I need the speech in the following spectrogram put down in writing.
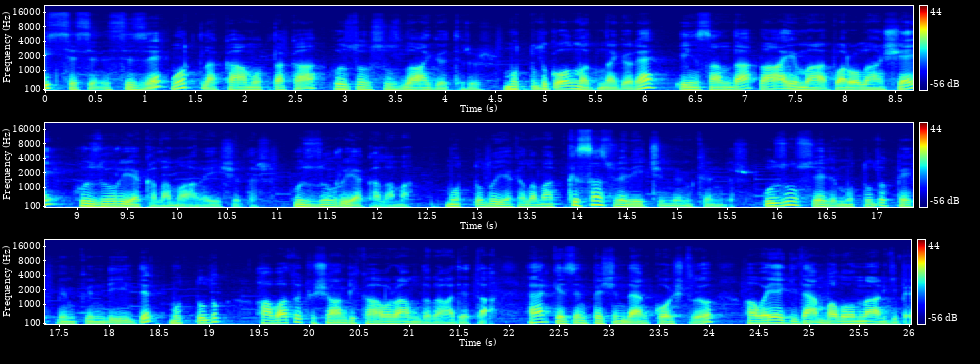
İç sesiniz sizi mutlaka mutlaka huzursuzluğa götürür. Mutluluk olmadığına göre insanda daima var olan şey huzuru yakalama arayışıdır. Huzuru yakalama mutluluğu yakalamak kısa süreli için mümkündür. Uzun süreli mutluluk pek mümkün değildir. Mutluluk havada uçuşan bir kavramdır adeta. Herkesin peşinden koştuğu havaya giden balonlar gibi.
